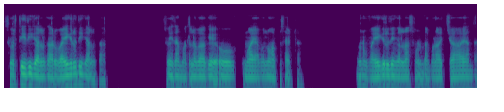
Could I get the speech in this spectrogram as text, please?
ਸੁਰਤੀ ਦੀ ਗੱਲ ਕਰ, ਵਾਹਿਗੁਰੂ ਦੀ ਗੱਲ ਕਰ। ਸੋ ਇਹਦਾ ਮਤਲਬ ਆ ਕਿ ਉਹ ਮਾਇਆ ਵੱਲੋਂ ਅਪਸੈਟ ਆ। ਉਹਨੂੰ ਵਾਹਿਗੁਰੂ ਦੀਆਂ ਗੱਲਾਂ ਸੁਣਨ ਦਾ ਬੜਾ ਚਾਹ ਆਂਦਾ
